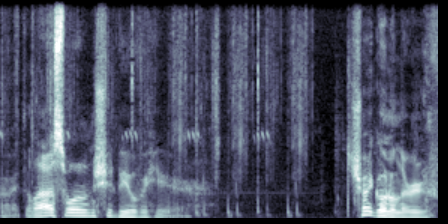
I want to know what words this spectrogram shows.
Alright, the last one should be over here. Try going on the roof.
